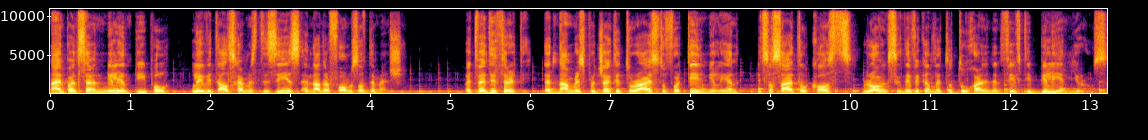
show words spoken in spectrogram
9.7 million people live with Alzheimer's disease and other forms of dementia. By 2030, that number is projected to rise to 14 million, with societal costs growing significantly to 250 billion euros.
